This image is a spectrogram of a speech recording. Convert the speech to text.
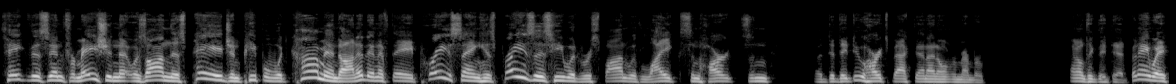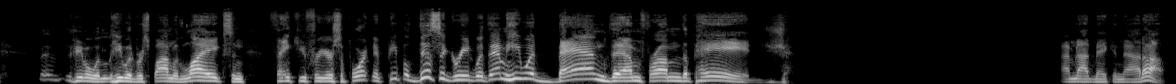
take this information that was on this page and people would comment on it. And if they praise, sang his praises, he would respond with likes and hearts and uh, did they do hearts back then? I don't remember. I don't think they did. But anyway, uh, people would he would respond with likes and thank you for your support. And if people disagreed with them, he would ban them from the page. I'm not making that up.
